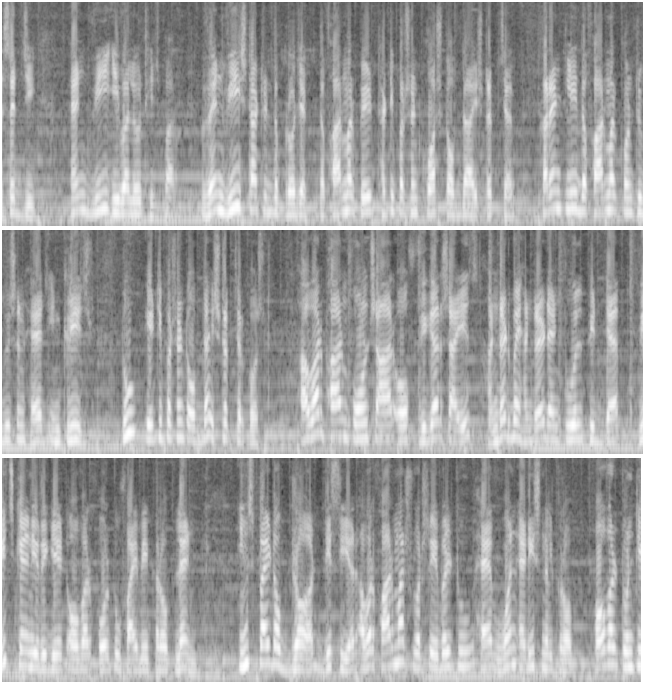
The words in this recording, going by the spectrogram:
SHG and we evaluate his farm. When we started the project, the farmer paid 30% cost of the structure. Currently, the farmer contribution has increased to 80% of the structure cost. Our farm ponds are of bigger size 100 by 100 and 12 feet depth which can irrigate over 4 to 5 acre of land. In spite of drought this year our farmers were able to have one additional crop. Over 20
